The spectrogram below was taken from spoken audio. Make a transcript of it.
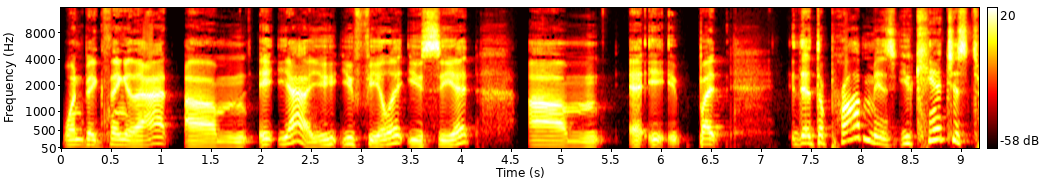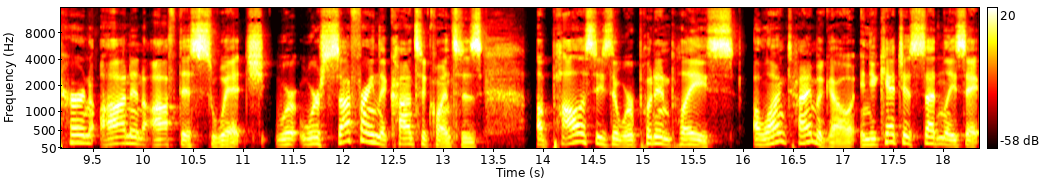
one big thing of that. Um, it, yeah, you you feel it, you see it. Um, it, but the, the problem is you can't just turn on and off this switch. We're we're suffering the consequences of policies that were put in place a long time ago. And you can't just suddenly say,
